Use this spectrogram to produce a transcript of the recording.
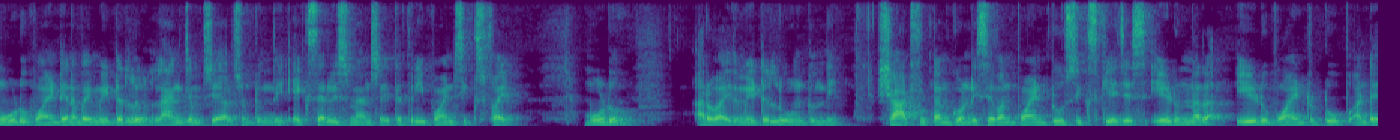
మూడు పాయింట్ ఎనభై మీటర్లు లాంగ్ జంప్ చేయాల్సి ఉంటుంది. ఎక్స్ సర్వీస్ మ్యాన్స్ అయితే త్రీ పాయింట్ సిక్స్ ఫైవ్. మూడు అరవై ఐదు మీటర్లు ఉంటుంది. షార్ట్ ఫుట్ అనుకోండి seven point two six kgs ఏడున్నర ఏడు పాయింట్ టూ అంటే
